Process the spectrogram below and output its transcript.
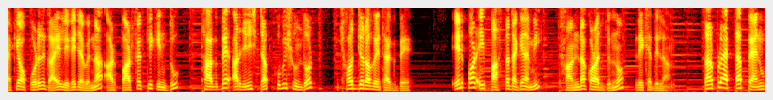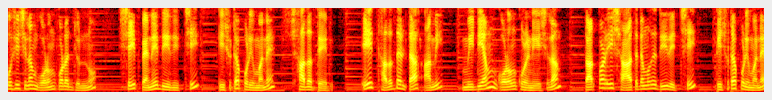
একে অপরের গায়ে লেগে যাবে না আর পারফেক্টলি কিন্তু থাকবে আর জিনিসটা খুবই সুন্দর ঝরঝরা হয়ে থাকবে। এরপর এই পাস্তাটাকে আমি ঠান্ডা করার জন্য রেখে দিলাম। তারপরে একটা প্যান বসিয়েছিলাম গরম করার জন্য। সেই প্যানে দিয়ে দিচ্ছি কিছুটা পরিমাণে সাদা তেল। এই সাদা তেলটা আমি মিডিয়াম গরম করে নিয়েছিলাম। তারপর এই সাদা মধ্যে দিয়ে দিচ্ছি কিছুটা পরিমাণে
